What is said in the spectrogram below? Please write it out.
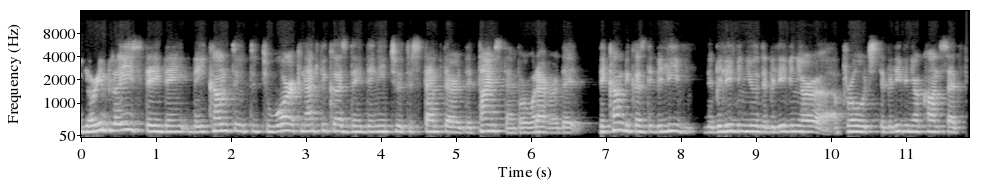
Your employees, they they they come to, to, to work not because they, they need to, to stamp their the timestamp or whatever. They they come because they believe they believe in you. They believe in your uh, approach. They believe in your concept.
